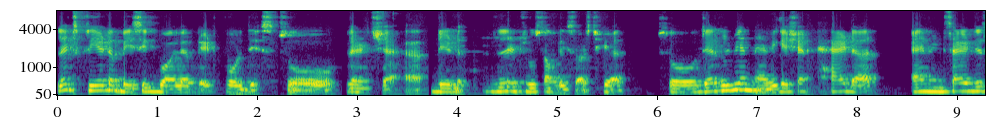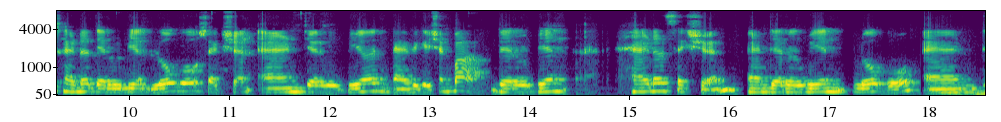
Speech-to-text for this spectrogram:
Let's create a basic boilerplate for this. So let's uh, did let's do some research here. So there will be a navigation header and inside this header there will be a logo section and there will be a navigation bar. There will be a header section and there will be a logo and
